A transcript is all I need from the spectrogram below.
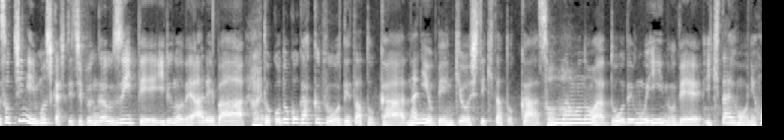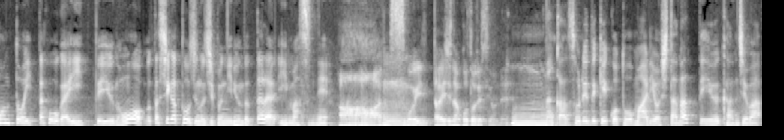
そっちにもしかして自分がうずいているのであれば、はいどこどこ学部を出たとか何を勉強してきたとかそんなものはどうでもいいので行きたい方に本当は行った方がいいっていうのを私が当時の自分にいるんだったら言いますね。あすごい大事なことですよね、うん、なんかそれで結構遠回りをしたなっていう感じは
